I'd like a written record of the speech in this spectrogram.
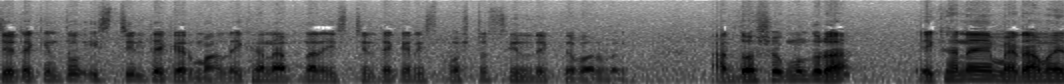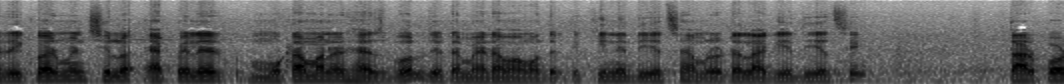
যেটা কিন্তু স্টিল টেকের মাল। এখানে আপনার স্টিল টেকের স্পষ্ট সিল দেখতে পারবেন। আর দর্শক বন্ধুরা, এখানে ম্যাডামের রিকোয়ারমেন্ট ছিল অ্যাপেলের মোটা মানের হ্যাজবল যেটা ম্যাডাম আমাদেরকে কিনে দিয়েছে, আমরা ওটা লাগিয়ে দিয়েছি। তারপর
